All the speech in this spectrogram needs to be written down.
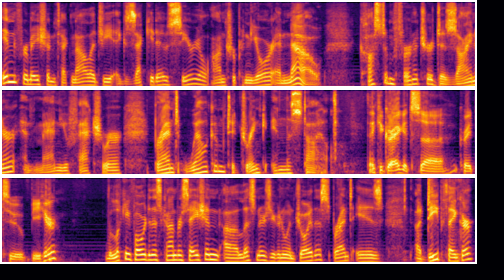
information technology executive, serial entrepreneur, and now custom furniture designer and manufacturer. Brent, welcome to Drink in the Style. Thank you, Greg. It's uh, great to be here. We're looking forward to this conversation. Uh, listeners, you're going to enjoy this. Brent is a deep thinker.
